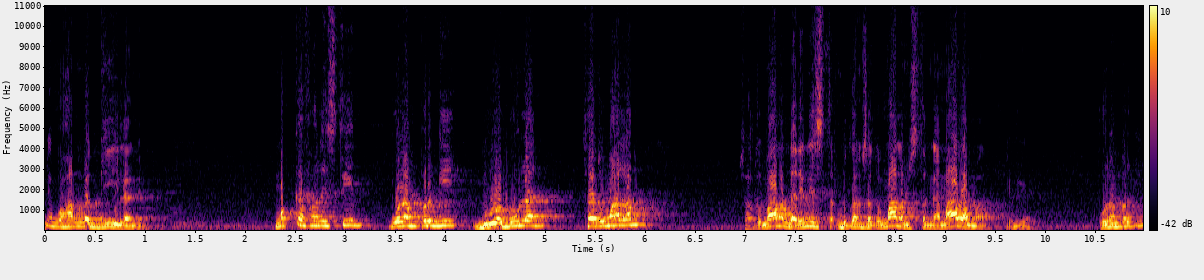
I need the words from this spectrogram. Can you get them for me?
Ini Muhammad gila nih. Mekah Palestina pulang pergi dua bulan satu malam. Satu malam dan ini bukan satu malam setengah malam gitu kan. Pulang pergi.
